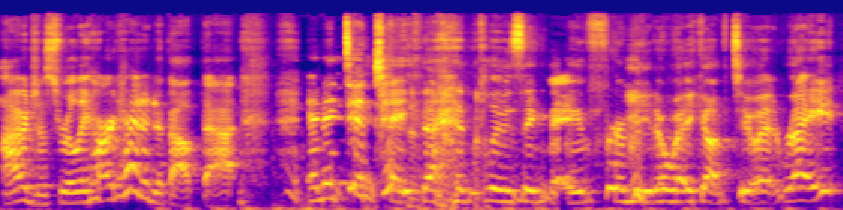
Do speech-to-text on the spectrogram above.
I was just really hard headed about that. And it did take that losing Maeve for me to wake up to it, right?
